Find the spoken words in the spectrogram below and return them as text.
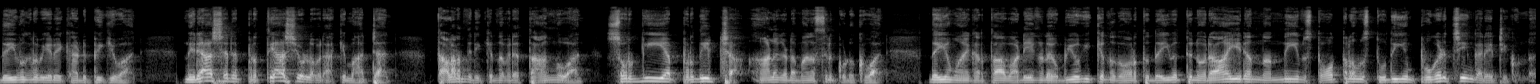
ദൈവകൃപയിലേക്ക് അടുപ്പിക്കുവാൻ നിരാശരെ പ്രത്യാശയുള്ളവരാക്കി മാറ്റാൻ തളർന്നിരിക്കുന്നവരെ താങ്ങുവാൻ സ്വർഗീയ പ്രതീക്ഷ ആളുകളുടെ മനസ്സിൽ കൊടുക്കുവാൻ ദൈവമായ കർത്താവ് അടിയങ്ങളെ ഉപയോഗിക്കുന്നതോർത്ത് ദൈവത്തിന് ഒരായിരം നന്ദിയും സ്തോത്രവും സ്തുതിയും പുകഴ്ചയും കരയറ്റിക്കൊണ്ട്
